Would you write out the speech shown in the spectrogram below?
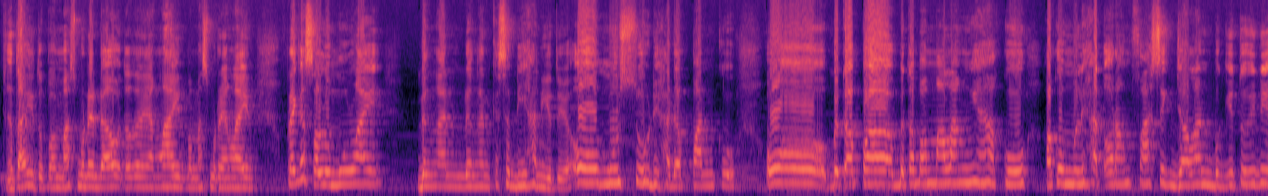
entah itu pemasmurnya Daud atau yang lain, pemasmur yang lain, mereka selalu mulai dengan dengan kesedihan gitu ya. Oh, musuh di hadapanku. Oh, betapa betapa malangnya aku. Aku melihat orang fasik jalan begitu ini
